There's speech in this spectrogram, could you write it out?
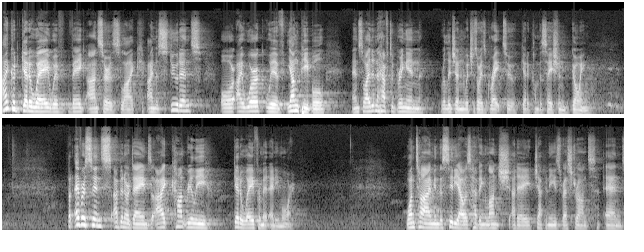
I could get away with vague answers like, I'm a student, or I work with young people, and so I didn't have to bring in religion, which is always great to get a conversation going. But ever since I've been ordained, I can't really get away from it anymore. One time in the city, I was having lunch at a Japanese restaurant, and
